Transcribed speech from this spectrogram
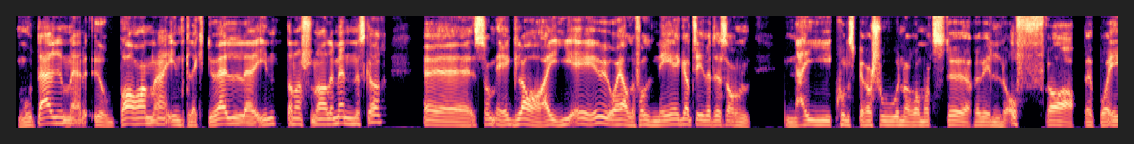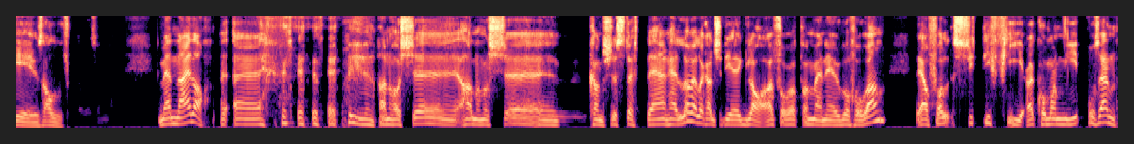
moderne, urbane, intellektuelle, internasjonale mennesker eh, som er glade i EU, og i alle fall negative til sånn nei-konspirasjoner om at Støre vil ofre Ap på EUs alter sånn. Men nei da. Eh, han har ikke Han har ikke kanskje støtte her heller, eller kanskje de er glade for at han mener EU går foran. Det er iallfall 74,9%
